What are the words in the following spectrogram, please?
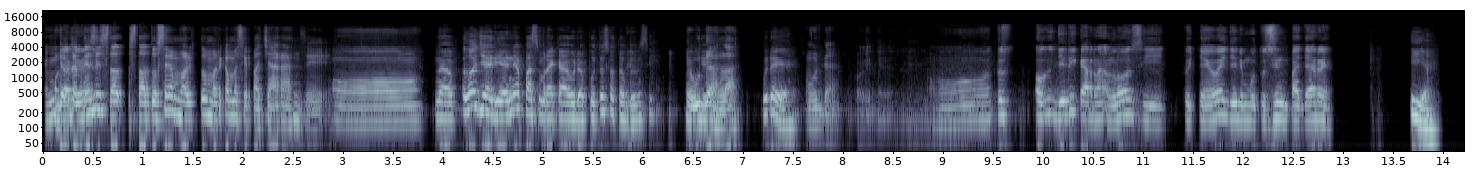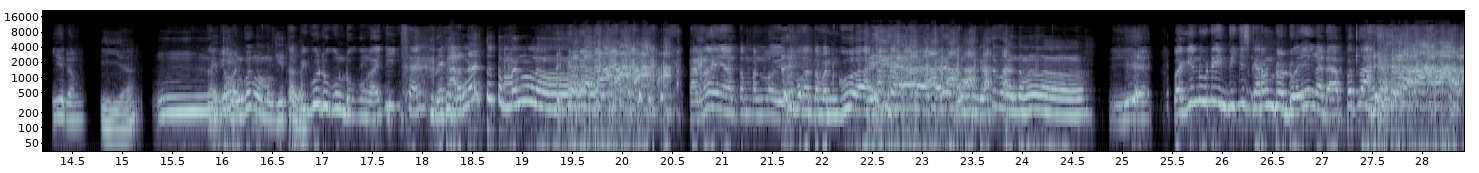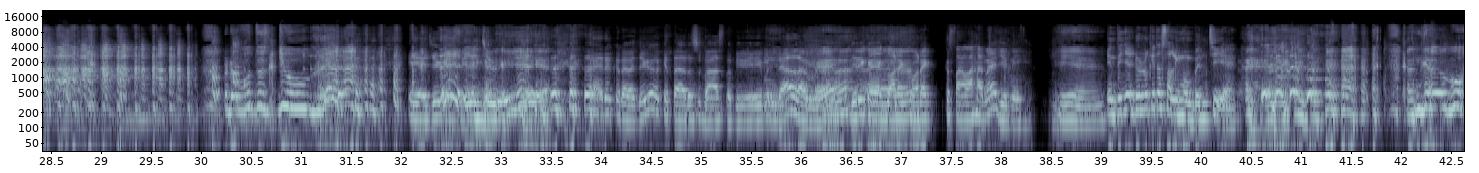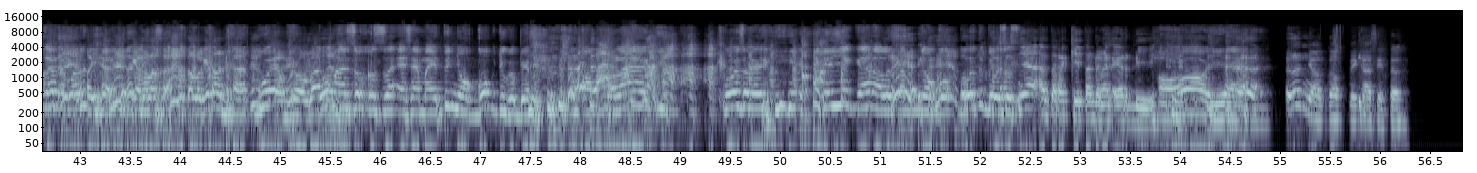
Emang Dekatnya sih sta- statusnya waktu itu mereka masih pacaran sih. Oh. Nah, lo jadiannya pas mereka udah putus atau belum sih? Ya udahlah, Udah ya? udah. Oh, terus oh jadi karena lo si tuh cewek jadi mutusin pacarnya. Iya. Iya dong. Iya. Hmm, Nah, temen gue ngomong gitu. Tapi gue dukung-dukung aja Iksan. ya karena itu temen lo. karena yang temen lo itu bukan temen gue. karena temen gue itu bukan temen lo. iya. Lagian udah intinya sekarang dua-duanya nggak dapet lah. udah putus juga. Iya juga sih. Iya juga. Iya. Aduh, kenapa juga kita harus bahas lebih mendalam ya. Jadi kayak korek-korek kesalahan aja nih. iya. Intinya dulu kita saling membenci ya. Enggak, gue kan awalnya Oh iya, enggak, kalau kalau kita udah gue udah bro gue masuk ke SMA itu nyogok juga biar ngomong lagi gue suka iya kan alasan nyogok gue tuh biar Khususnya antara kita dengan RD. oh iya Lo nyogok di kelas itu.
